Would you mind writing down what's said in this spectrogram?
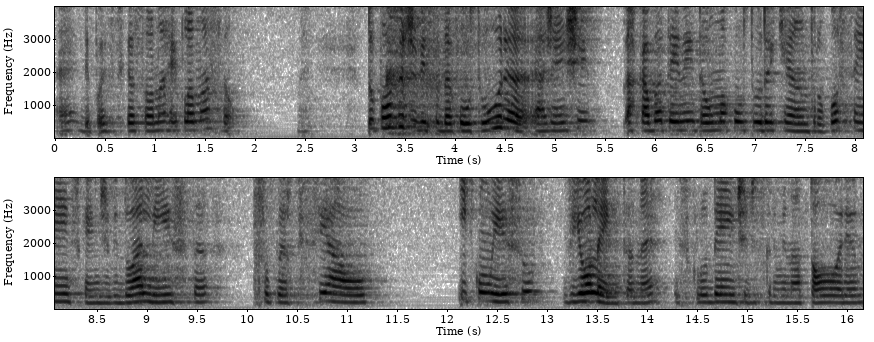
É, depois fica só na reclamação. Do ponto de vista da cultura, a gente acaba tendo então uma cultura que é antropocêntrica, individualista, superficial e com isso violenta, né? Excludente, discriminatória.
